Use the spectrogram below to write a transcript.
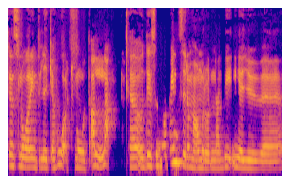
Den slår inte lika hårt mot alla. Eh, och det som finns i de här områdena det är ju eh,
